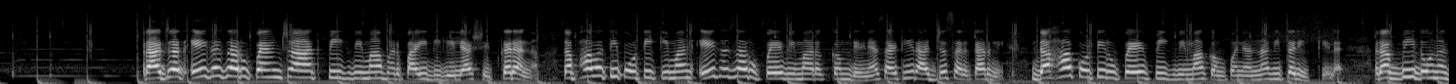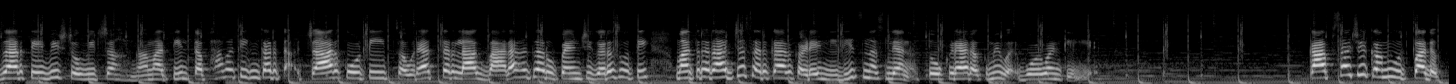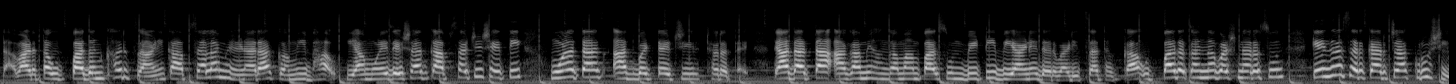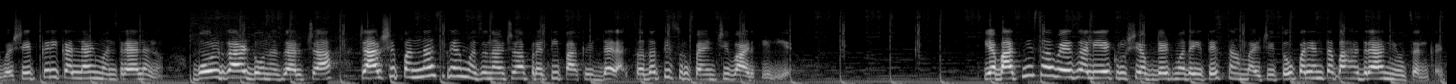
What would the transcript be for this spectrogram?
राज्यात एक हजार रुपयांच्या आत पीक विमा भरपाई दिलेल्या शेतकऱ्यांना तफावती पोटी किमान एक हजार रुपये विमा रक्कम देण्यासाठी राज्य सरकारने दहा कोटी रुपये पीक विमा कंपन्यांना वितरित केलाय. रब्बी दोन हजार तेवीस चोवीसच्या हंगामातील तफावतींकरता चार कोटी चौऱ्याहत्तर लाख बारा हजार रुपयांची गरज होती मात्र राज्य सरकारकडे निधीच नसल्यानं तोकड्या रकमेवर बोळवण केली आहे कापसाची कमी उत्पादकता वाढता उत्पादन खर्च आणि कापसाला मिळणारा कमी भाव यामुळे देशात कापसाची शेती मुळातच आतबट्ट्याची ठरत आहे. त्यात आता आगामी हंगामापासून बीटी बियाणे दरवाढीचा धक्का उत्पादकांना बसणार असून केंद्र सरकारच्या कृषी व शेतकरी कल्याण मंत्रालयानं बोर्डगार्ड दोन हजारच्या चारशे पन्नास ग्रॅम वजनाच्या प्रति पाकिट दरात सदतीस रुपयांची वाढ केली आहे. या बातमीसह वेळ झाली आहे कृषी अपडेटमध्ये इथेच थांबायची. तोपर्यंत पाहत राहा न्यूज अनकट.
